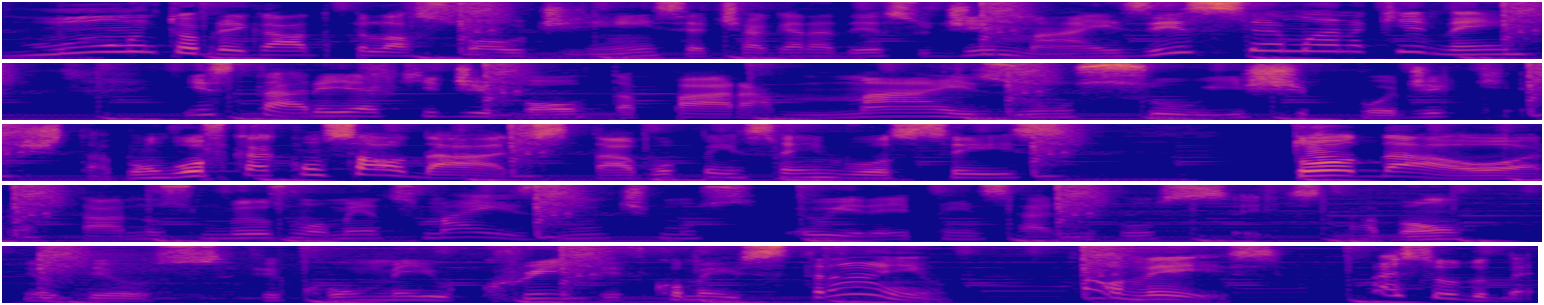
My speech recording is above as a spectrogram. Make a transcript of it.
Muito obrigado pela sua audiência, te agradeço demais. E semana que vem estarei aqui de volta para mais um Switch Podcast, tá bom? Vou ficar com saudades, tá? Vou pensar em vocês toda hora, tá? Nos meus momentos mais íntimos, eu irei pensar em vocês, tá bom? Meu Deus, ficou meio creepy, ficou meio estranho? Talvez, mas tudo bem.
